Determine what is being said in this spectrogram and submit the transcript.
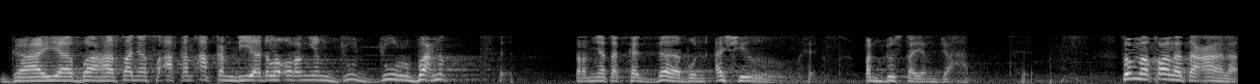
Gaya bahasanya seakan-akan dia adalah orang yang jujur banget ternyata kadzabun asyir. Pendusta yang jahat. Thumma qala ta'ala.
